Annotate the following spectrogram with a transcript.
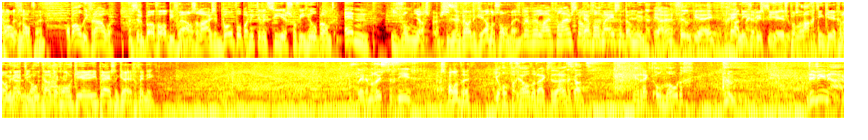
bovenop, hè? Op al die vrouwen. Dan zit er boven al die vrouwen. Mazelaar zit bovenop Anita Witsier, Sophie Hilbrand en Yvonne Jaspers. Het is ook nooit een keer andersom, hè? Zullen we even live gaan luisteren? Ja, volgens mij is het ook nu. Ja, het filmpje even vergeten. Anita Witsier is pas 18 keer genomineerd. Die moet nou toch wel een keer die prijs gaan krijgen, vind ik. Ik leg hem rustig neer. Spannend, hè? Jochem van Gelder reikt het uit. Direct onnodig. De winnaar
